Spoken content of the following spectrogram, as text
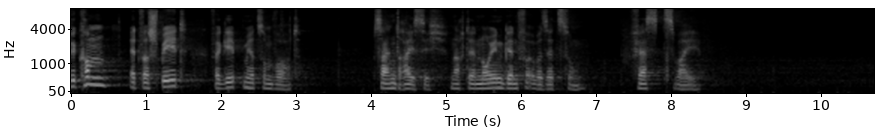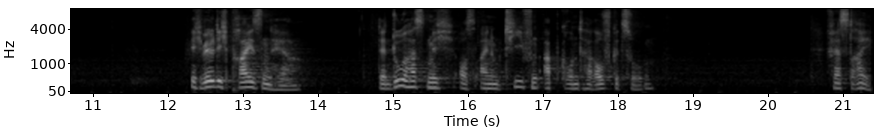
Wir kommen etwas spät, vergebt mir zum Wort. Psalm 30 nach der neuen Genfer Übersetzung, Vers 2. Ich will dich preisen, Herr, denn du hast mich aus einem tiefen Abgrund heraufgezogen. Vers 3.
